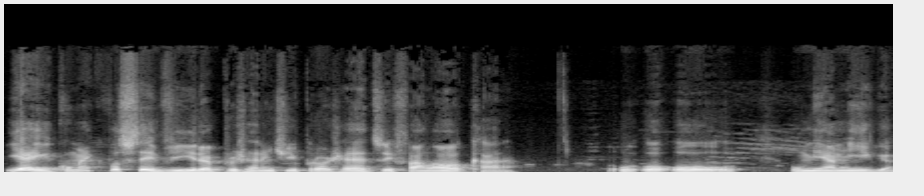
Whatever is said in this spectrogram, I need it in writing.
E aí, como é que você vira para o gerente de projetos e fala, ó, cara, o, o, o, o, minha amiga,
